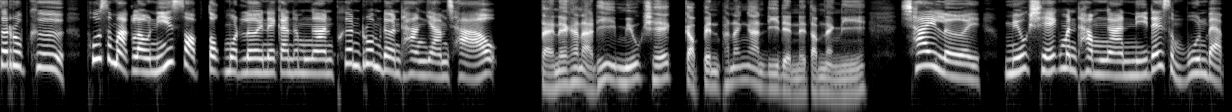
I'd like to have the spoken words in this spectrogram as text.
สรุปคือ ผู้สมัครเหล่านี้สอบตกหมดเลยในการทำงานเพื่อนร่วมเดินทางยามเช้า แต่ในขณะที่มิลค์เชคกลับเป็นพนักงานดีเด่นในตำแหน่งนี้ ใช่เลยมิลค์เชคมันทำงานนี้ได้สมบูรณ์แบบ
